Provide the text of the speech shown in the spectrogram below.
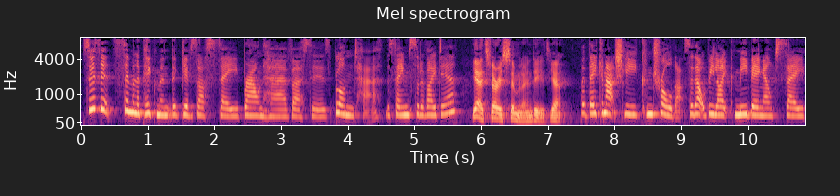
So, is it similar pigment that gives us, say, brown hair versus blonde hair? The same sort of idea? Yeah, it's very similar indeed. Yeah. But they can actually control that. So, that would be like me being able to say,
